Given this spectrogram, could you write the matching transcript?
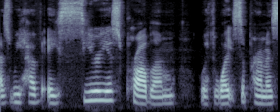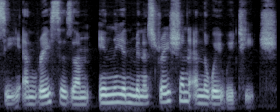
as we have a serious problem with white supremacy and racism in the administration and the way we teach,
